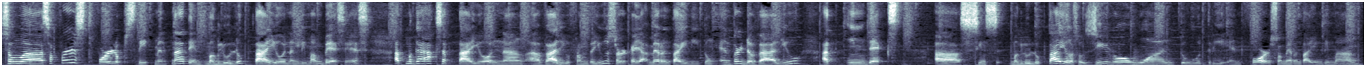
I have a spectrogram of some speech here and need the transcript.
So, uh, sa first for loop statement natin, magluloop tayo ng limang beses at mag accept tayo ng uh, value from the user. Kaya meron tayo ditong enter the value at index uh, since magluloop tayo. So, 0, 1, 2, 3, and 4. So, meron tayong limang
